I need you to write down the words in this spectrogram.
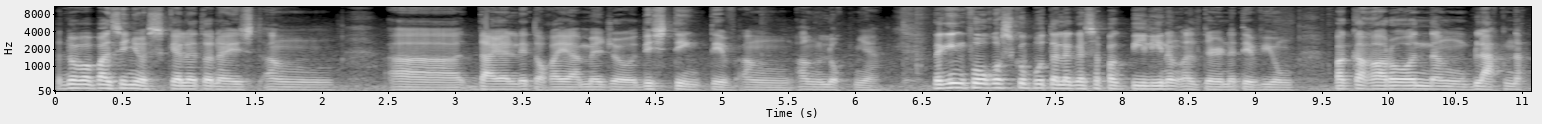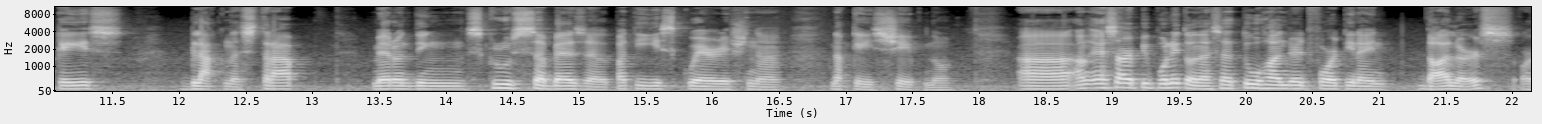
At mapapansin nyo, skeletonized ang uh, dial nito kaya medyo distinctive ang ang look niya. Naging focus ko po talaga sa pagpili ng alternative yung pagkakaroon ng black na case, black na strap, meron ding screws sa bezel, pati squarish na na case shape, no. Ah, ang SRP po nito nasa $249 or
